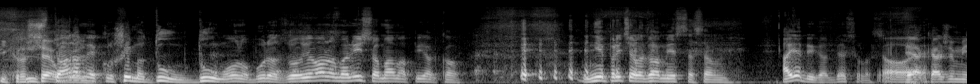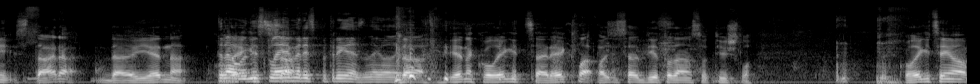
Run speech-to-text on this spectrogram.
i kroz I stara me krušima, dum, dum, ono, buraz. Ja ono, ma nisam mama pijan kao. Nije pričala dva mjeseca sa mnom. A jebi ga, desilo se. E, a kaže mi stara da je jedna Trebamo disclaimer ispod 13, nego ne. Da, jedna kolegica rekla, pazi sad gdje je to danas otišlo. Kolegica ima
